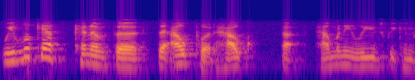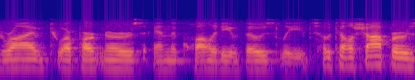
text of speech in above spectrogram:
we look at kind of the output, how many leads we can drive to our partners and the quality of those leads. Hotel shoppers,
